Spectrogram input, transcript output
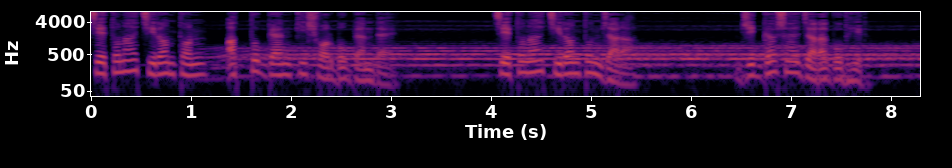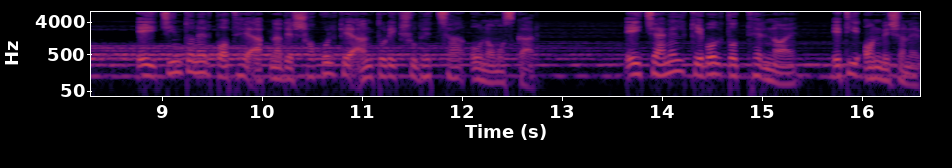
চেতনায় চিরন্তন আত্মজ্ঞান কি সর্বজ্ঞান দেয়? চেতনায় চিরন্তন যারা, জিজ্ঞাসায় যারা গভীর, এই চিন্তনের পথে আপনাদের সকলকে আন্তরিক শুভেচ্ছা ও নমস্কার। এই চ্যানেল কেবল তথ্যের নয়, এটি অন্বেষণের।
